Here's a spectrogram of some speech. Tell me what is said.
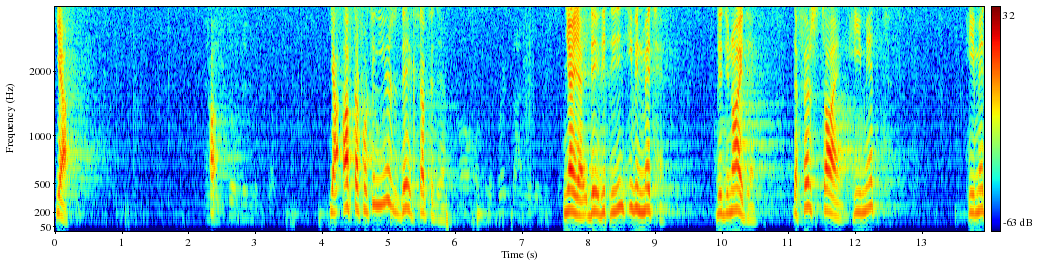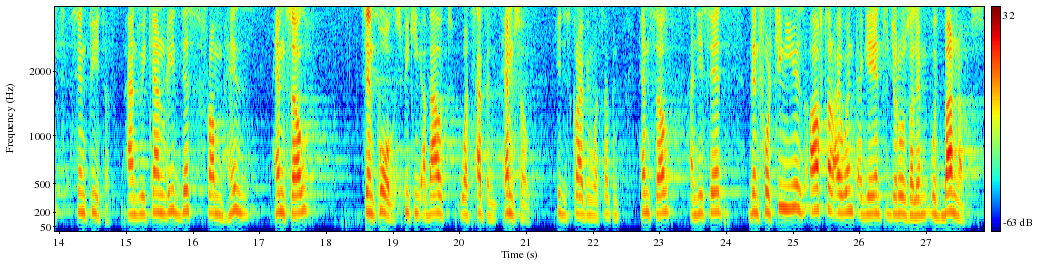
Yeah. Uh, yeah, after 14 years, they accepted him. Yeah, yeah, they, they didn't even meet him. They denied him. The first time he met, he met St. Peter. And we can read this from his himself, St. Paul, speaking about what's happened himself. He describing what's happened himself. And he said, Then 14 years after I went again to Jerusalem with Barnabas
